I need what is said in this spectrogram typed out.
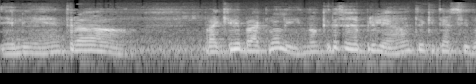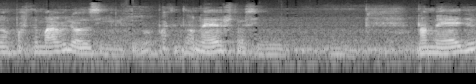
ele entra para equilibrar aquilo ali. Não que ele seja brilhante, que tenha sido uma partida maravilhosa, assim. Uma partida honesta, assim, na média,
